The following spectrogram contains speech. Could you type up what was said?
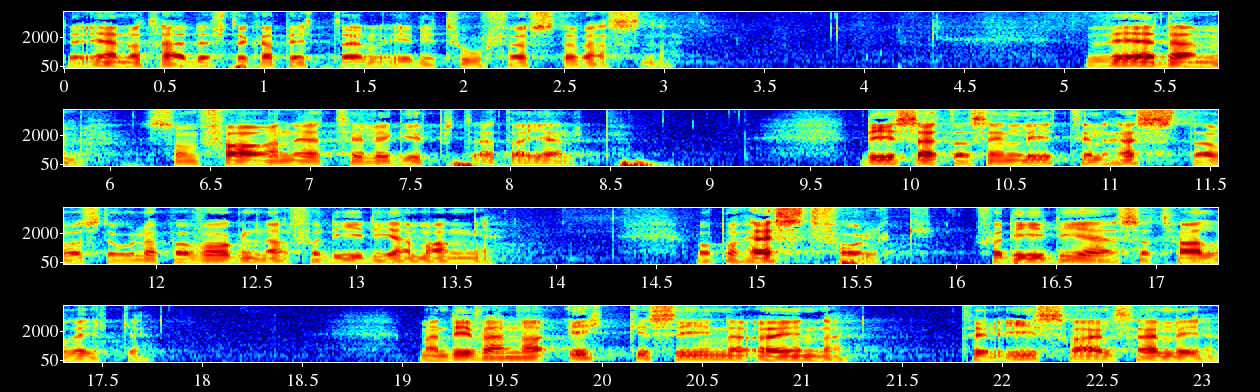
det 31. kapittel i de to første versene. Ved dem som farer ned til Egypt etter hjelp. De setter sin lit til hester og stoler på vogner fordi de er mange, og på hestfolk fordi de er så tallrike. Men de vender ikke sine øyne til Israels hellige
